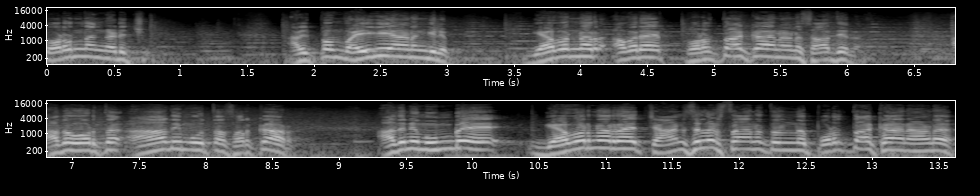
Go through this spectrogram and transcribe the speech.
തുറന്നങ്ങടിച്ചു. അല്പം വൈകിയാണെങ്കിലും ഗവർണർ അവരെ പുറത്താക്കാനാണ് സാധ്യത. അതോർത്ത് ആദിമൂത്ത സർക്കാർ അതിനു മുമ്പേ ഗവർണറെ ചാൻസലർ സ്ഥാനത്ത് നിന്ന് പുറത്താക്കാനാണ്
